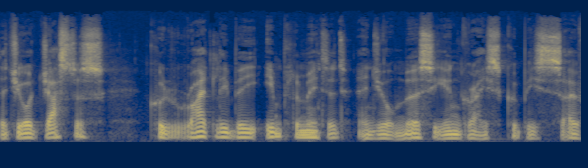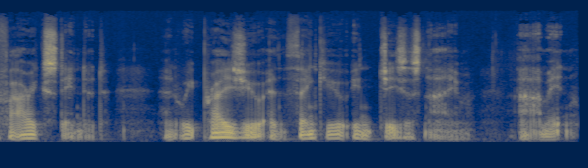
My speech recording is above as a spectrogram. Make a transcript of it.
that your justice could rightly be implemented and your mercy and grace could be so far extended. And we praise you and thank you in Jesus' name. Amen.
